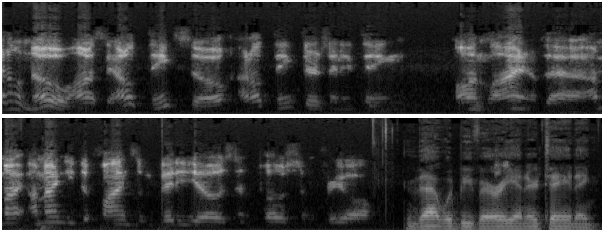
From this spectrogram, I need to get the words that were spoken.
I don't know. Honestly, I don't think so. I don't think there's anything online of that. I might I might need to find some videos and post them for y'all. That would be very entertaining.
